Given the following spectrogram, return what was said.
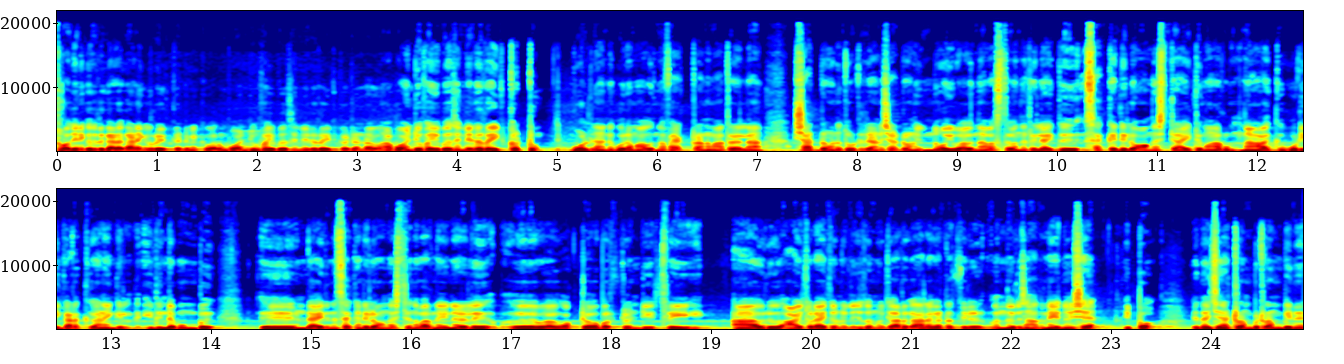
സ്വാധീനിക്കുന്ന ഒരു ഘടകമാണെങ്കിൽ റേറ്റ് കട്ട് മിക്കവാറും പോയിന്റ് ടു ഫൈവ് പെർസെന്റിന്റെ റേറ്റ് കട്ട് ഉണ്ടാവും. ആ പോയിന്റ് ടു ഫൈവ് പെർസെന്റിന്റെ റേറ്റ് കട്ടും ഗോൾഡിന് അനുകൂലമാകുന്ന ഫാക്ടറാണ് മാത്രമല്ല ഷട്ട് ഡൗൺ തുടരുകയാണ്. ഷട്ട് ഡൗൺ ഇന്നും ഒഴിവാകുന്ന അവസ്ഥ വന്നിട്ടില്ല. ഇത് സെക്കൻഡ് ലോങ്ങസ്റ്റ് ആയിട്ട് മാറും നാളേക്ക് കൂടി കിടക്കുകയാണെങ്കിൽ. ഇതിന്റെ മുമ്പ് ഉണ്ടായിരുന്ന സെക്കൻഡ് ലോങ്ങസ്റ്റ് എന്ന് പറഞ്ഞു കഴിഞ്ഞാൽ ഒക്ടോബർ ട്വന്റി ത്രീ ആ ഒരു ആയിരത്തി തൊള്ളായിരത്തി തൊണ്ണൂറ്റഞ്ച് തൊണ്ണൂറ്റാറ് കാലഘട്ടത്തിൽ വന്നൊരു സാധനമായിരുന്നു. പക്ഷേ ഇപ്പോൾ എന്ന് വെച്ചാൽ ട്രംപ് ട്രംപിന്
